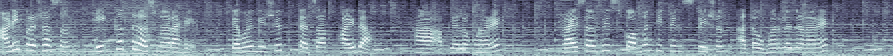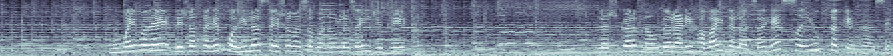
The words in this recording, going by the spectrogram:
आणि प्रशासन एकत्र असणार आहे. त्यामुळे निश्चित त्याचा फायदा हा आपल्याला होणार आहे. Tri service common defence station आता उभारलं जाणार आहे. मुंबईमध्ये देशातलं हे पहिलं स्टेशन असं बनवलं जाईल जिथे लष्कर नौदल आणि हवाई दलाचं हे संयुक्त केंद्र असेल.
